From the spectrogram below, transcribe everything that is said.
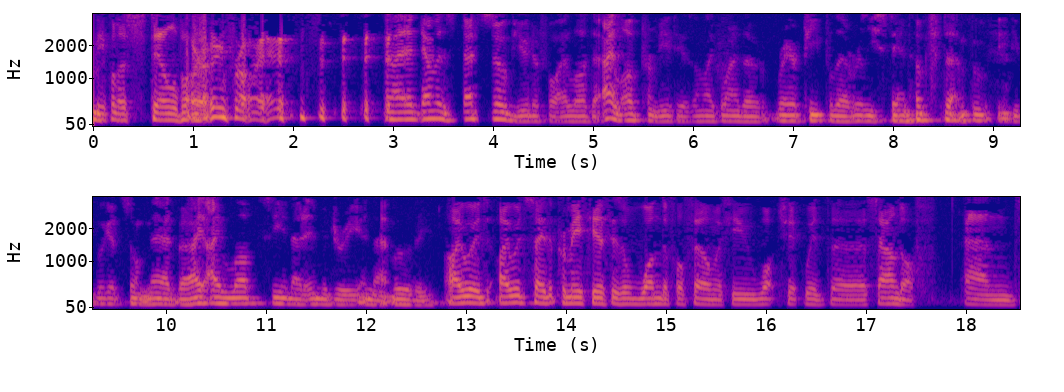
People are still borrowing from it. uh, that was that's so beautiful. I love that. I love Prometheus. I'm like one of the rare people that really stand up for that movie. People get so mad, but I, I loved seeing that imagery in that movie. I would I would say that Prometheus is a wonderful film if you watch it with the sound off and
